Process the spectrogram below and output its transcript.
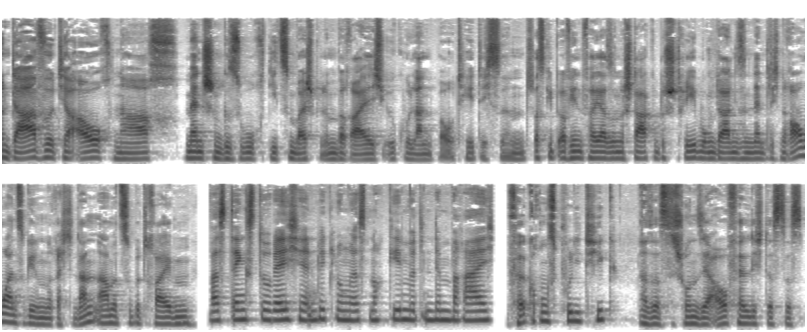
und da wird ja auch nach Menschen gesucht, die zum Beispiel im Bereich Ökolandbau tätig sind. Es gibt auf jeden Fall ja so eine starke Bestrebung, da in diesen ländlichen Raum reinzugehen und eine rechte Landnahme zu betreiben. Was denkst du, welche Entwicklungen es noch geben wird in dem Bereich? Bevölkerungspolitik. Also es ist schon sehr auffällig, dass das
